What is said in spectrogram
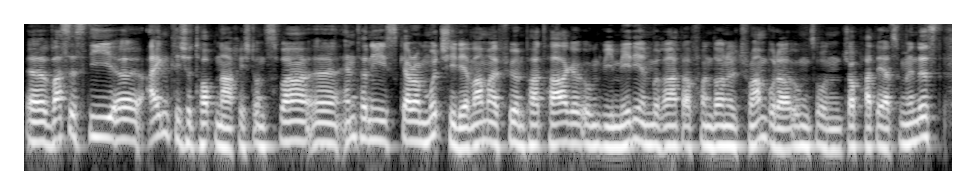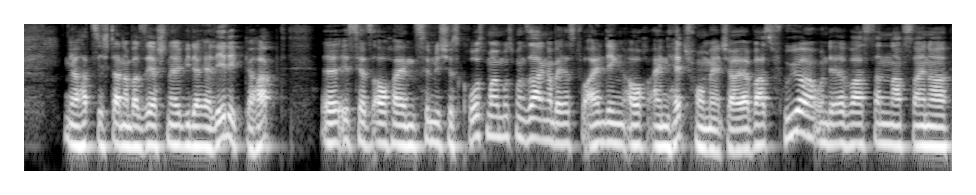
äh, was ist die äh, eigentliche Top-Nachricht? Und zwar äh, Anthony Scaramucci, der war mal für ein paar Tage irgendwie Medienberater von Donald Trump oder irgend so einen Job hatte er zumindest. Er hat sich dann aber sehr schnell wieder erledigt gehabt ist jetzt auch ein ziemliches Großmal, muss man sagen, aber er ist vor allen Dingen auch ein Hedgefondsmanager. Er war es früher und er war es dann nach seiner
